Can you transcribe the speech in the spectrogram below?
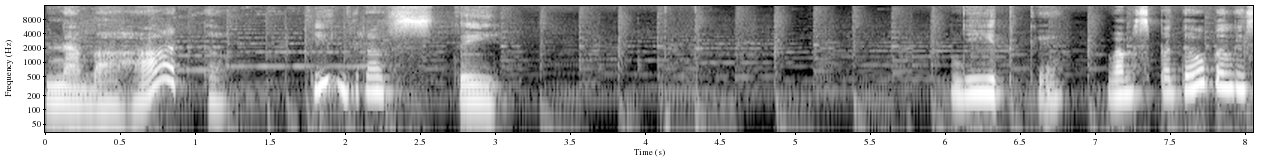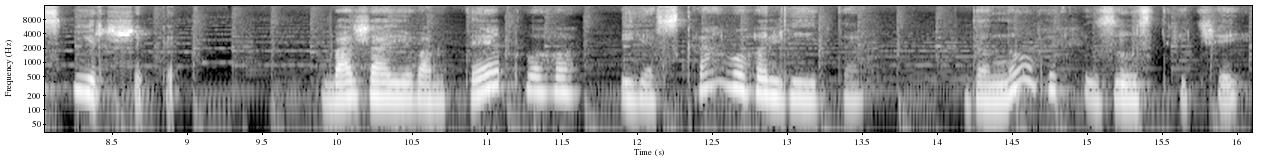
набагато підрости. Дітки, вам сподобались віршики? Бажаю вам теплого і яскравого літа. До нових зустрічей!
